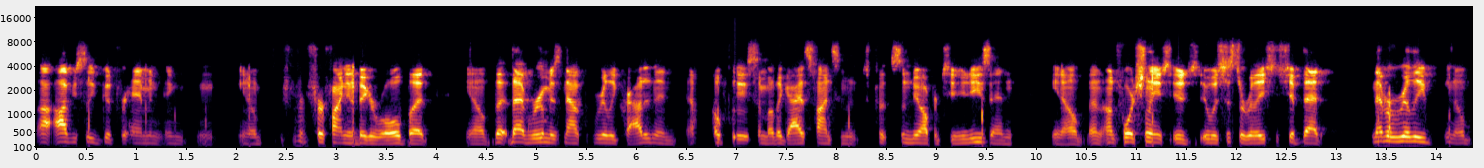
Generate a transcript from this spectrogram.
obviously good for him, and, and you know for, for, finding a bigger role, but. You know that that room is now really crowded, and uh, hopefully some other guys find some some new opportunities. And you know, and unfortunately, it, it was just a relationship that never really, you know,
